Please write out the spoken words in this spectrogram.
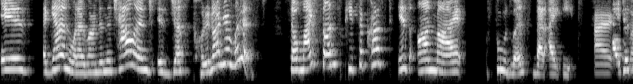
is again, what I learned in the challenge is just put it on your list. So, my son's pizza crust is on my food list that I eat. I, I just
